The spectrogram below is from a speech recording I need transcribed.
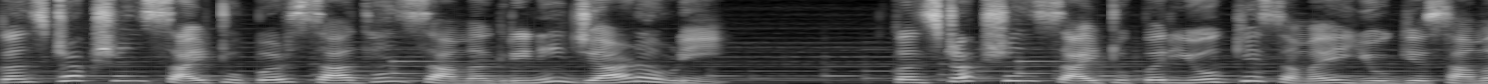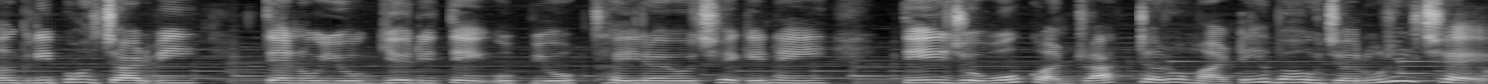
કન્સ્ટ્રક્શન સાઇટ ઉપર સાધન સામગ્રીની જાળવણી. કન્સ્ટ્રક્શન સાઇટ ઉપર યોગ્ય સમયે યોગ્ય સામગ્રી પહોંચાડવી. તેનો યોગ્ય રીતે ઉપયોગ થઈ રહ્યો છે કે નહીં, તે જોવું કોન્ટ્રાક્ટરો માટે બહુ જરૂરી છે.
